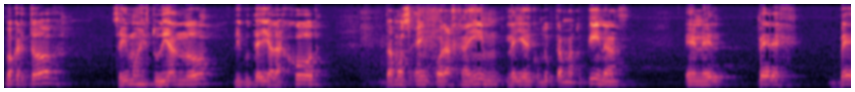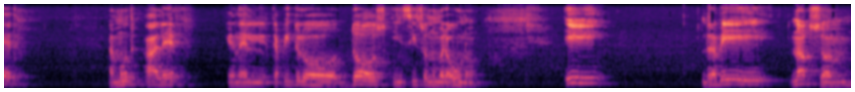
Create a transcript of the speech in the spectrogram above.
Boker Tov, seguimos estudiando Likutei Alajot, estamos en Orajaim, leyes de conducta matutinas, en el Perej Bet, Amud Aleph, en el capítulo 2, inciso número 1. Y Rabbi Noxon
